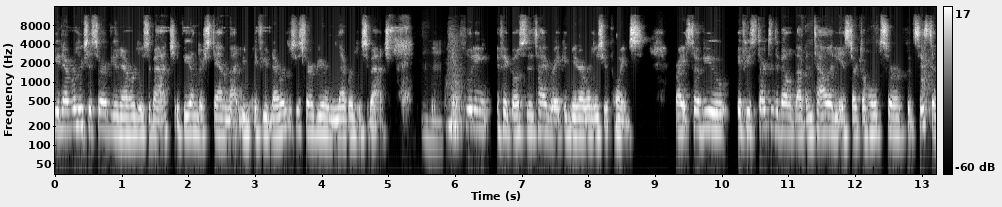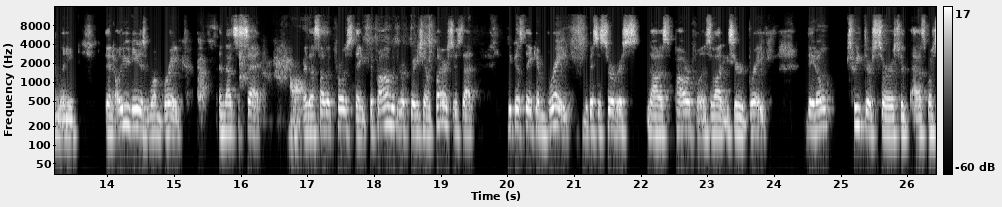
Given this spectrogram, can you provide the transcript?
you never lose a serve, you never lose a match. If you understand that, you, if you never lose a serve, you'll never lose a match, Mhm. including if it goes to the tiebreak and you never lose your points, right? So if you if you start to develop that mentality and start to hold serve consistently, then all you need is one break, and that's a set. And that's how the pros think. The problem with recreational players is that because they can break, because the serve is not as powerful, it's a lot easier to break. They don't treat their serves with as much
